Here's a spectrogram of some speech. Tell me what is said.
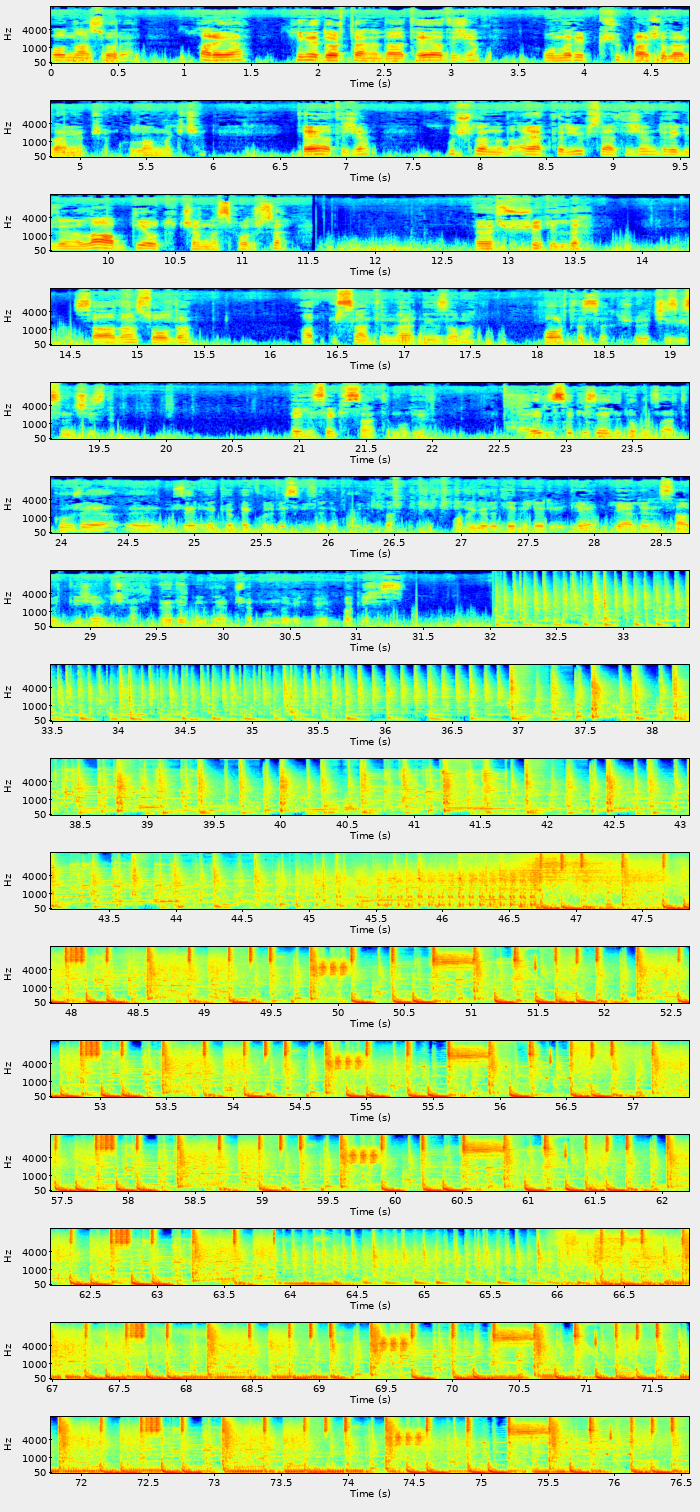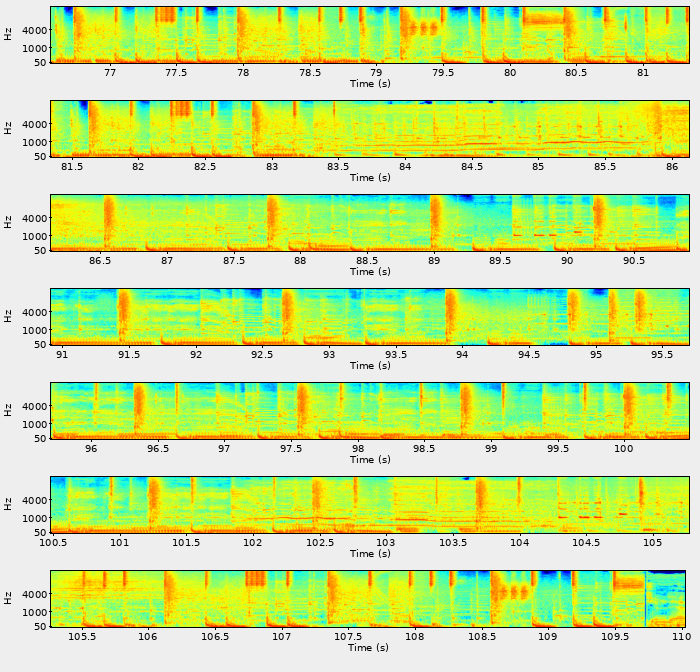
Ondan sonra araya yine dört tane daha T atacağım. Onları hep küçük parçalardan yapacağım kullanmak için. T atacağım. Uçlarını da ayakları yükselteceğim. Direkt üzerine lap diye oturtacağım nasip olursa. Evet şu şekilde sağdan soldan 60 santim verdiğin zaman ortası şöyle çizgisini çizdim. 58 santim oluyor. Ya 58-59 artık oraya e, üzerine köpek kulübesinin üzerine koyduğumda ona göre demirleri ye- yerlerine sabitleyeceğim için artık ne demir de yapacağım onu da bilmiyorum. Bakacağız.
